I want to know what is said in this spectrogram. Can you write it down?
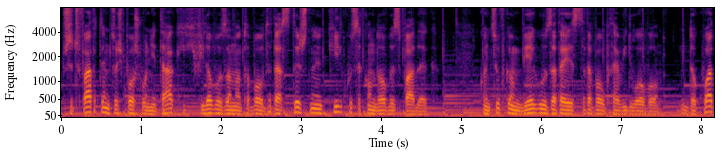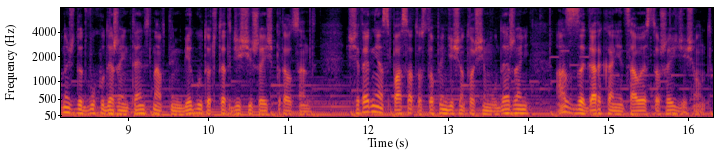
Przy czwartym coś poszło nie tak i chwilowo zanotował drastyczny, kilkusekundowy spadek. Końcówkę biegu zarejestrował prawidłowo. Dokładność do dwóch uderzeń tętna w tym biegu to 46%. Średnia z pasa to 158 uderzeń, a z zegarka niecałe 160.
